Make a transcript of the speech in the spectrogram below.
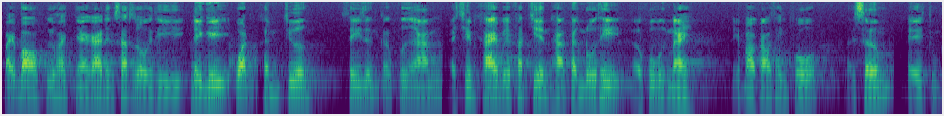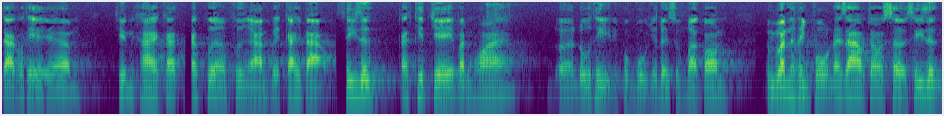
bãi bỏ quy hoạch nhà ga đường sắt rồi thì đề nghị quận khẩn trương xây dựng các phương án triển khai về phát triển hạ tầng đô thị ở khu vực này để báo cáo thành phố sớm để chúng ta có thể ờ, triển khai các các phương, phương án về cải tạo, xây dựng các thiết chế văn hóa đô thị để phục vụ cho đời sống bà con. Ủy ban nhân thành phố đã giao cho Sở Xây dựng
